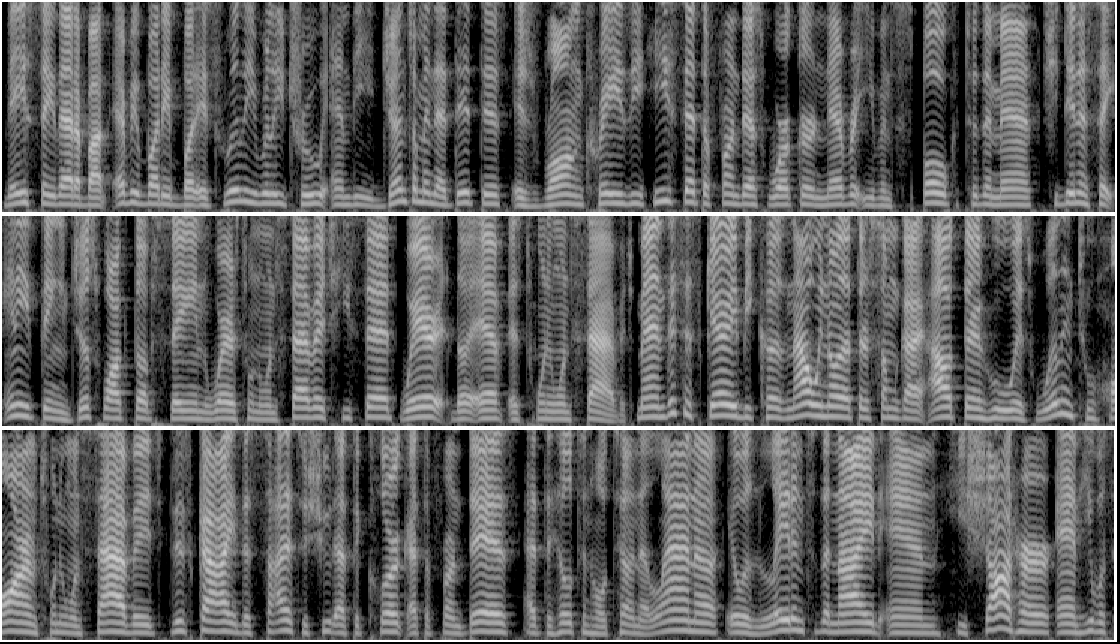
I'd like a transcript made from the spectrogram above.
They say that about everybody, but it's really, really true. And the gentleman that did this is wrong, crazy. He said the front desk worker never even spoke to the man. She didn't say anything, just walked up saying, Where's 21 Savage? He said, Where the F is 21 Savage? Man, this is scary because now we know that there's some guy out there who is willing to harm 21 Savage. This guy decided to shoot at the clerk clerk at the front desk at the Hilton Hotel in Atlanta. It was late into the night and he shot her and he was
